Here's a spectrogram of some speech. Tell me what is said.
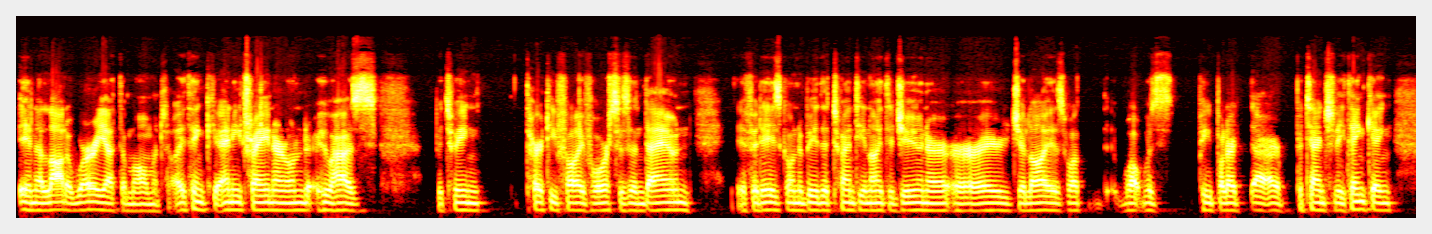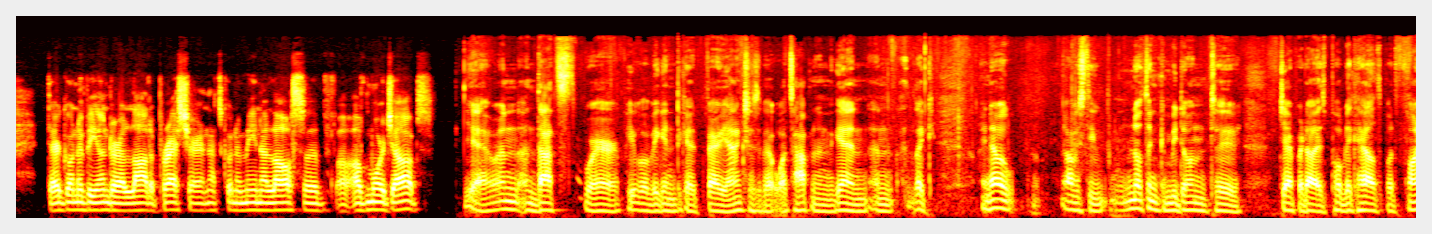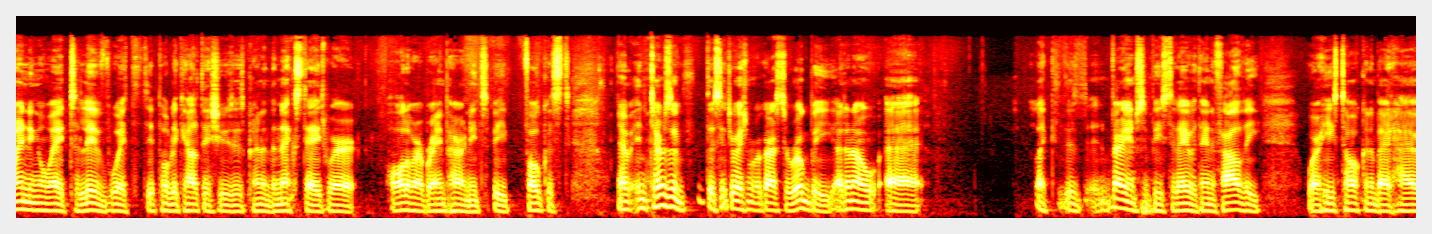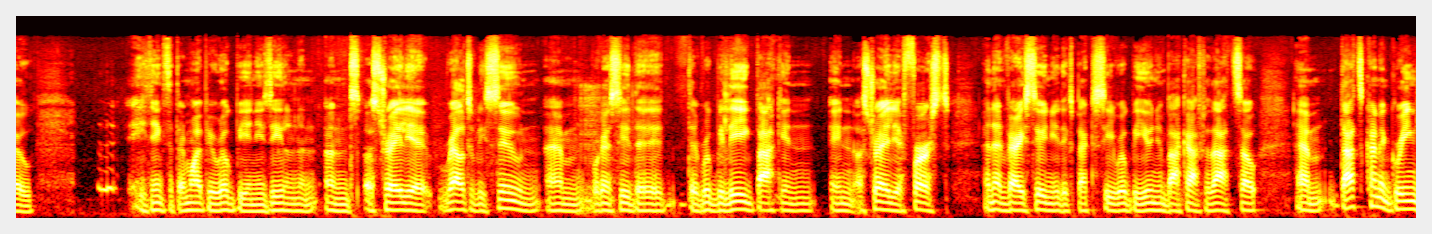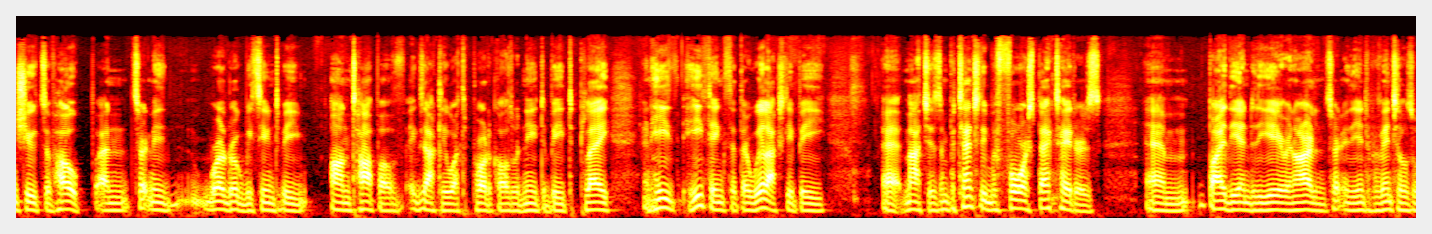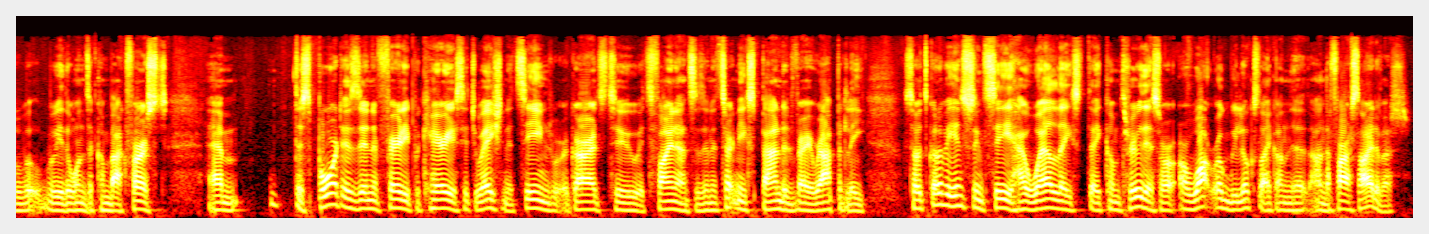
in a lot of worry at the moment. I think any trainer under who has between 35 horses and down, if it is going to be the 29th of June or, or July, is what what was people are are potentially thinking they're going to be under a lot of pressure, and that's going to mean a loss of of more jobs. Yeah, and, and that's where people begin to get very anxious about what's happening again. And like, I know obviously nothing can be done to jeopardize public health, but finding a way to live with the public health issues is kind of the next stage where all of our brain power needs to be focused. Now, in terms of the situation with regards to rugby, I don't know, uh, like there's a very interesting piece today with Dana Falvey where he's talking about how he thinks that there might be rugby in New Zealand and, and Australia relatively soon. Um, we're going to see the, the rugby league back in, in Australia first, and then very soon you'd expect to see rugby union back after that. So um, that's kind of green shoots of hope, and certainly World Rugby seem to be on top of exactly what the protocols would need to be to play. And he he thinks that there will actually be uh, matches and potentially before spectators um, by the end of the year in Ireland. Certainly the interprovincials will, will be the ones that come back first. Um, the sport is in a fairly precarious situation, it seems, with regards to its finances, and it's certainly expanded very rapidly. So it's going to be interesting to see how well they, they come through this, or, or what rugby looks like on the on the far side of it.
